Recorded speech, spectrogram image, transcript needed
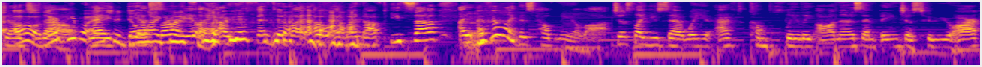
须要 Oh, 知 there 道 are people like, actually don't yeah, like sorry, pizza. like, are you offended by, oh, am I not pizza? I, I feel like this helped me a lot. Just like you said, when you act completely honest and being just who you are,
